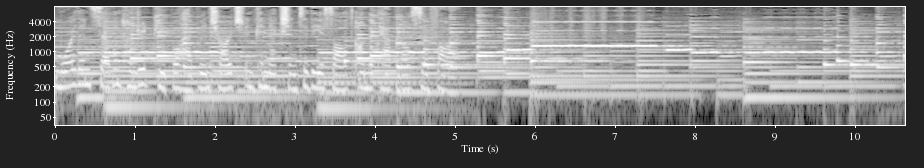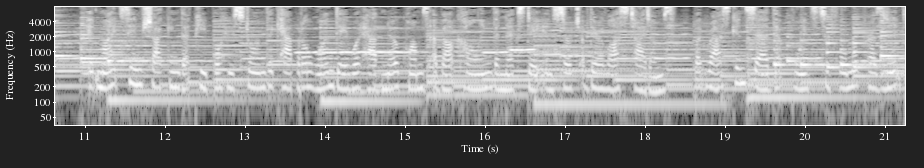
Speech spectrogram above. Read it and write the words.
More than 700 people have been charged in connection to the assault on the Capitol so far. It might seem shocking that people who stormed the Capitol one day would have no qualms about calling the next day in search of their lost items, but Raskin said that points to former President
